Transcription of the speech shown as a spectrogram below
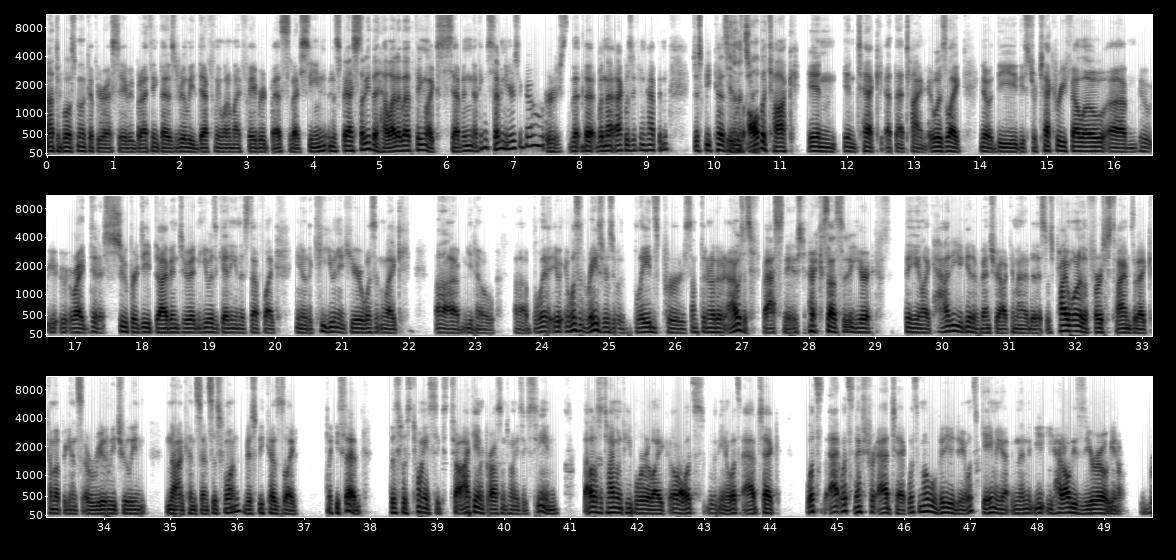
not to blow smoke up your ass, David, but I think that is really definitely one of my favorite bets that I've seen in the space. I studied the hell out of that thing like seven, I think it was seven years ago, or that, that when that acquisition happened, just because Yeah, it was all right. the talk in in tech at that time. It was like you know the the Stratechery fellow um, who right did a super deep dive into it, and he was getting into stuff like you know the key unit here wasn't like uh, you know uh blade it, it wasn't razors it was blades per something or other and i was just fascinated because i was sitting here thinking like how do you get a venture outcome out of this? It was probably one of the first times that i come up against a really truly non-consensus one just because like like you said this was 26 i came across in 2016 that was a time when people were like oh what's you know what's ad tech? What's ad, what's next for ad tech? What's mobile video doing? What's gaming? And then you, you had all these zero you know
